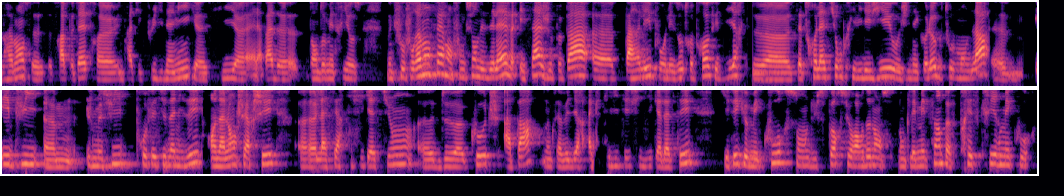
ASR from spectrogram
vraiment, ce, sera peut-être euh, une pratique plus dynamique si elle n'a pas d'endométriose. Donc, il faut vraiment faire en fonction des élèves. Et ça, je ne peux pas parler pour les autres profs et dire que cette relation privilégiée au gynécologue, tout le monde l'a. et puis, je me suis professionnalisée en allant chercher la certification de coach APA, donc ça veut dire activité physique adaptée, qui fait que mes cours sont du sport sur ordonnance. Donc les médecins peuvent prescrire mes cours.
